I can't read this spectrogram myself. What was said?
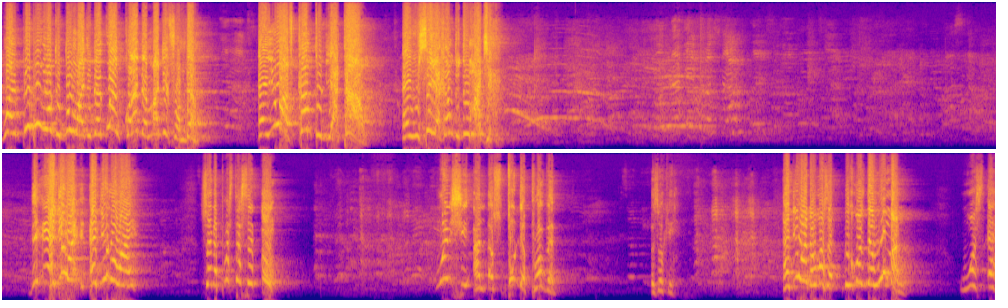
When people want to do magic, they go and collect the magic from them. And you have come to their town and you say you come to do magic. The- and, you, and you know why? So the pastor said, "Mm." when she understood the proverb, it's okay. And you know what the woman said? Because the woman was a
